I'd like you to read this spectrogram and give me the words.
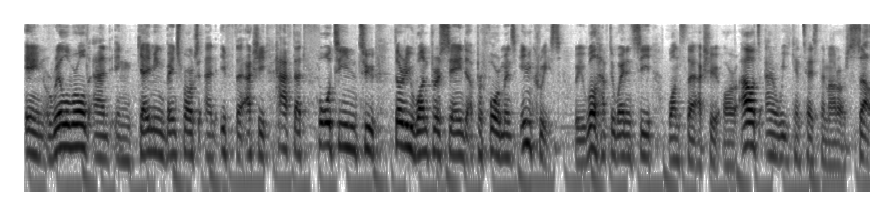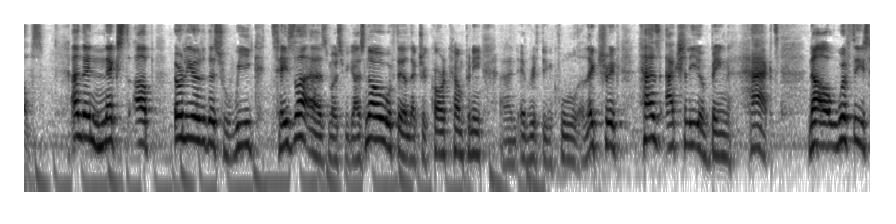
in real world and in gaming benchmarks and if they actually have that 14 to 31% performance increase. We will have to wait and see once they actually are out and we can test them out ourselves. And then next up, Earlier this week, Tesla, as most of you guys know, with the electric car company and everything cool electric, has actually been hacked. Now, with these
